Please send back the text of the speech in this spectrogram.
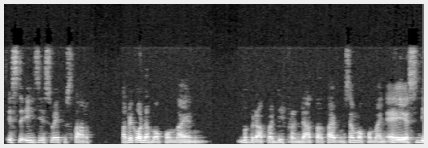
is the easiest way to start. Tapi kalau udah mau combine beberapa different data type, misalnya mau combine ASD,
